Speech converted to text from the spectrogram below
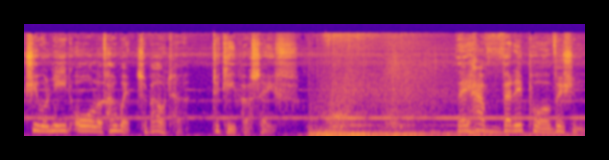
She will need all of her wits about her to keep her safe. They have very poor vision,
